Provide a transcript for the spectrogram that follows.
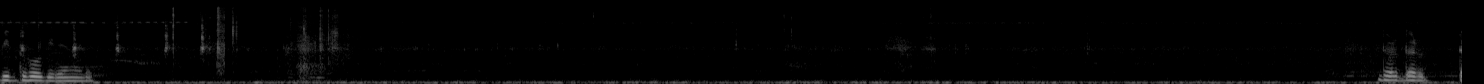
ಬಿದ್ದು ಹೋಗಿದೆ ನೋಡಿ. ದೊಡ್ಡ ದೊಡ್ಡ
